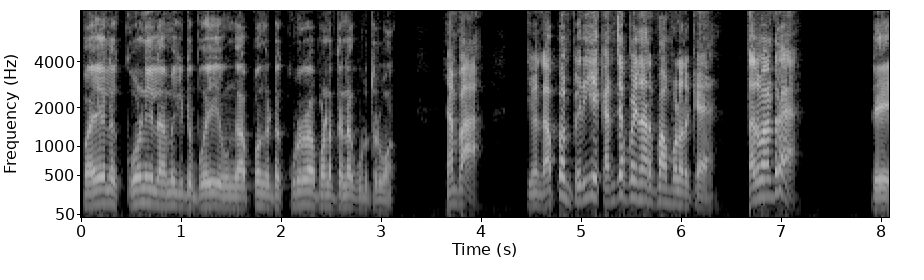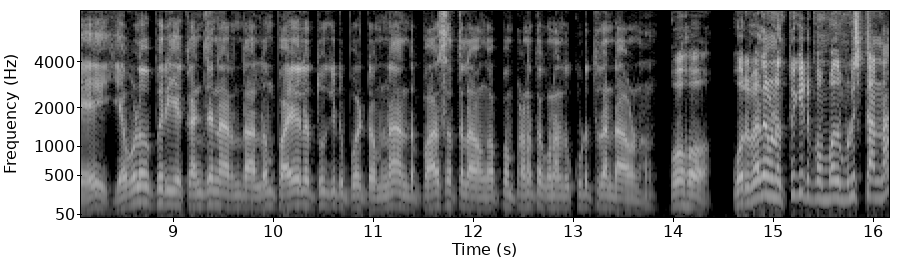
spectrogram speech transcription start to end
பயலை கோணியில் அமைக்கிட்டு போய் உங்க அப்பங்கிட்ட குடுறா பணத்தை என்ன கொடுத்துருவான்? ஏன்பா இவங்க அப்பன் பெரிய கஞ்ச பையனா இருப்பான் போல இருக்க. தருவான்ற? டேய் எவ்வளவு பெரிய கஞ்சனா இருந்தாலும் பயலை தூக்கிட்டு போயிட்டோம்னா அந்த பாசத்துல அவங்க அப்பன் பணத்தை கொண்டாந்து கொடுத்து தாண்டா ஆகணும். ஓஹோ ஒருவேளை இவனை தூக்கிட்டு போகும்போது முடிச்சிட்டான்னா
